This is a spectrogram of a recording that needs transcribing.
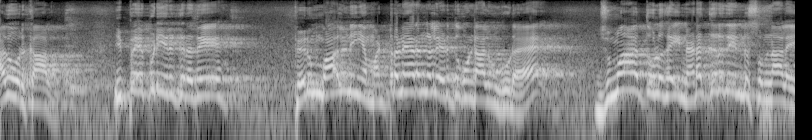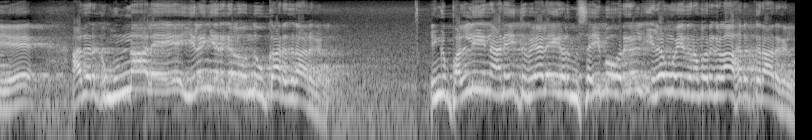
அது ஒரு காலம். இப்போ எப்படி இருக்கிறது? பெரும்பாலும் நீங்கள் மற்ற நேரங்கள் எடுத்துக்கொண்டாலும் கூட ஜுமா தொழுகை நடக்கிறது என்று சொன்னாலேயே அதற்கு முன்னாலேயே இளைஞர்கள் வந்து உட்காருகிறார்கள். இங்கு பள்ளியின் அனைத்து வேலைகளும் செய்பவர்கள் இளம் வயது நபர்களாக இருக்கிறார்கள்.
